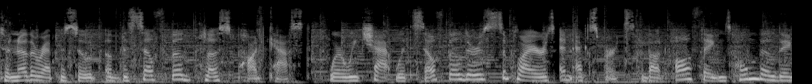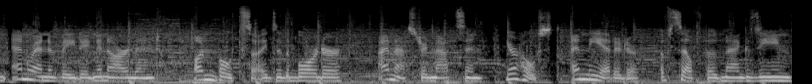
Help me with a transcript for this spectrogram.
to another episode of the Self Build Plus podcast, where we chat with self builders, suppliers, and experts about all things home building and renovating in Ireland on both sides of the border. I'm Astrid Madsen, your host and the editor of Self Build magazine.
